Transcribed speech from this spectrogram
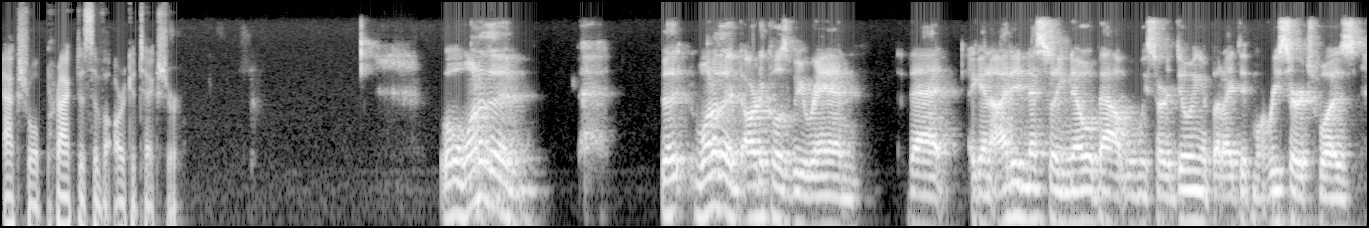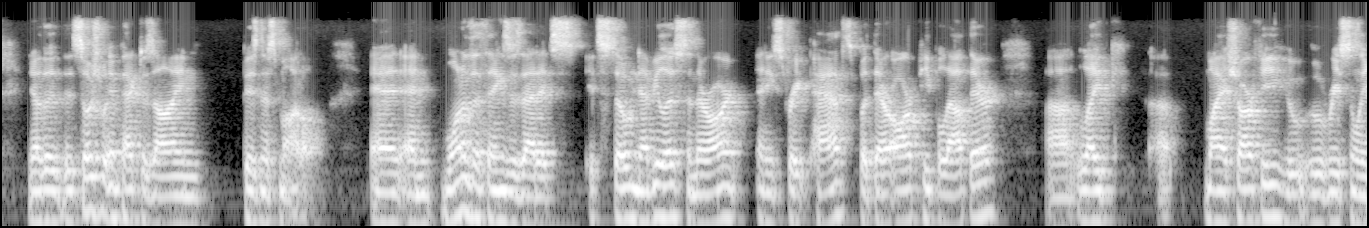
actual practice of architecture? Well, one of the, the one of the articles we ran that again I didn't necessarily know about when we started doing it, but I did more research was you know the, the social impact design business model. And, and one of the things is that it's it's so nebulous and there aren't any straight paths, but there are people out there uh, like uh, Maya Scharphie, who, who recently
